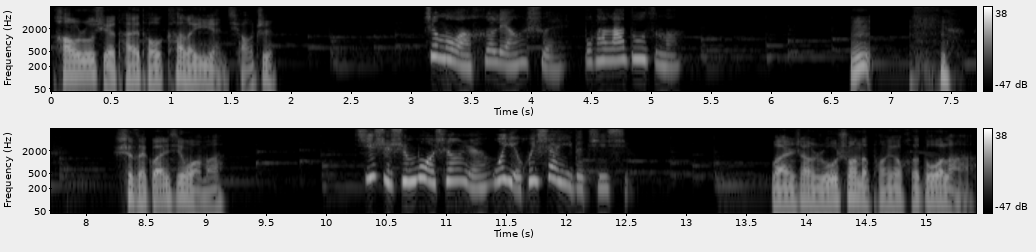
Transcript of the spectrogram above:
陶如雪抬头看了一眼乔治。这么晚喝凉水，不怕拉肚子吗？嗯，是在关心我吗？即使是陌生人，我也会善意的提醒。晚上如霜的朋友喝多了，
